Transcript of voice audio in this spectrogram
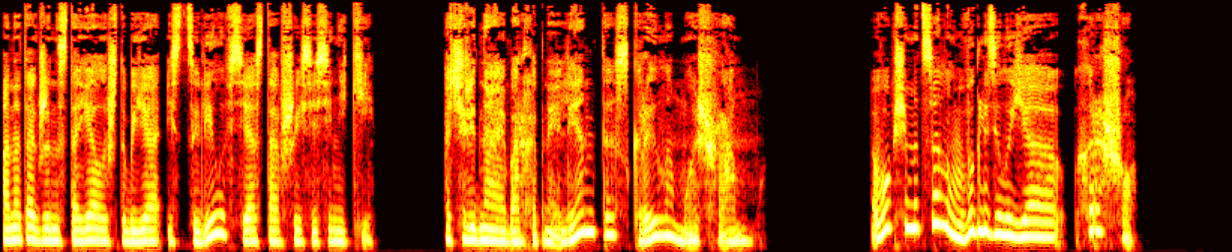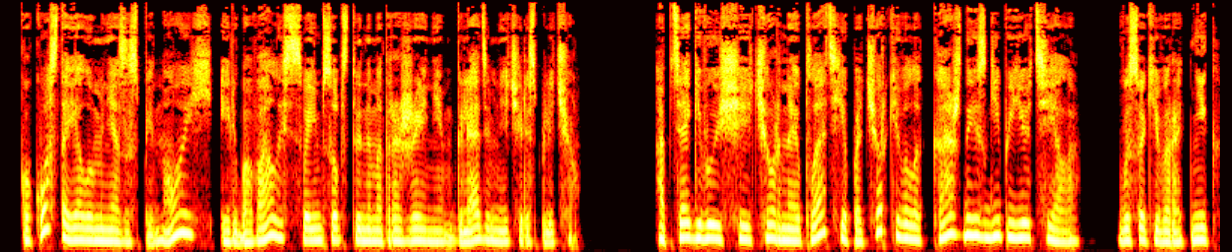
Она также настояла, чтобы я исцелила все оставшиеся синяки. Очередная бархатная лента скрыла мой шрам. В общем и целом, выглядела я хорошо. Коко стояла у меня за спиной и любовалась своим собственным отражением, глядя мне через плечо. Обтягивающее черное платье подчеркивало каждый изгиб ее тела. Высокий воротник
